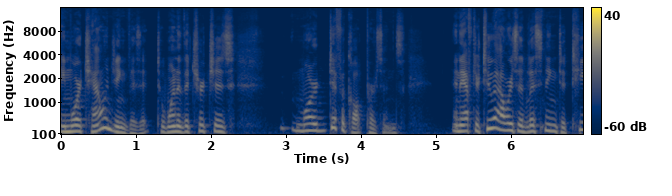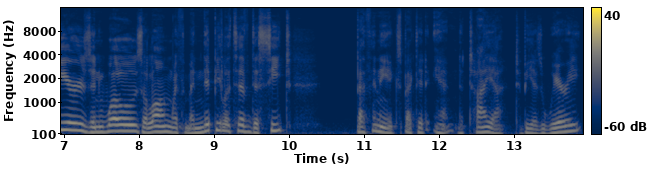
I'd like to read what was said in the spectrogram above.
a more challenging visit to one of the church's more difficult persons and after two hours of listening to tears and woes along with manipulative deceit, Bethany expected Aunt Natalia to be as weary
